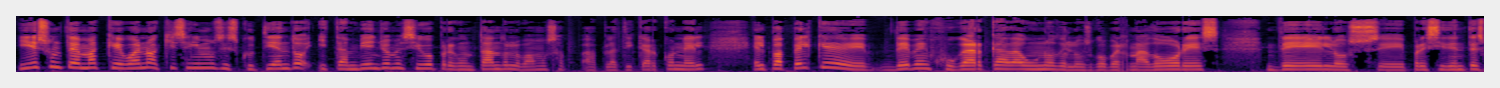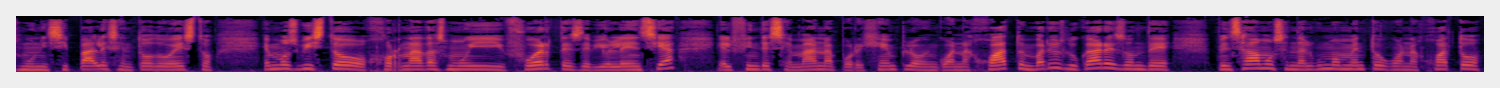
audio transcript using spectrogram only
y es un tema que, bueno, aquí seguimos discutiendo y también yo me sigo preguntando, lo vamos a, platicar con él, el papel que deben jugar cada uno de los gobernadores, de los eh, presidentes municipales en todo esto. Hemos visto jornadas muy fuertes de violencia el fin de semana, por ejemplo, en Guanajuato, en varios lugares donde pensábamos en algún momento Guanajuato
